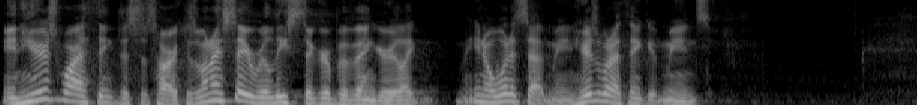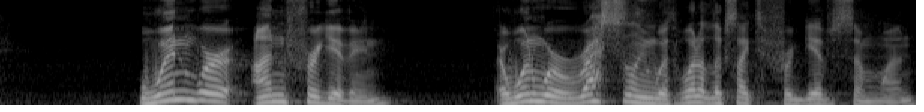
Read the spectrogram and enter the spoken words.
And here's why I think this is hard because when I say release the grip of anger, like, you know, what does that mean? Here's what I think it means. When we're unforgiving, or when we're wrestling with what it looks like to forgive someone,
